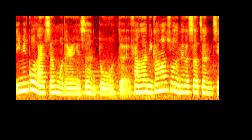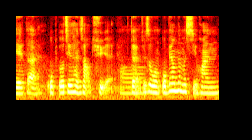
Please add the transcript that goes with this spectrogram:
移民过来生活的人也是很多，对。反而你刚刚说的那个摄政街，对，我我其实很少去，哎，对，就是我我没有那么喜欢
